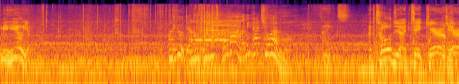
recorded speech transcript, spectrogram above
Let me heal you. I go down. Hold on, let me patch you up. Thanks. I told you I'd take care of you.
